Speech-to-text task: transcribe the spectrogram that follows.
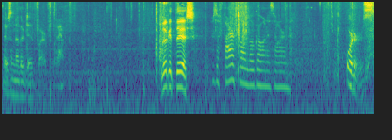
there's another dead firefly. Look at this. There's a Firefly logo on his arm. Orders.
